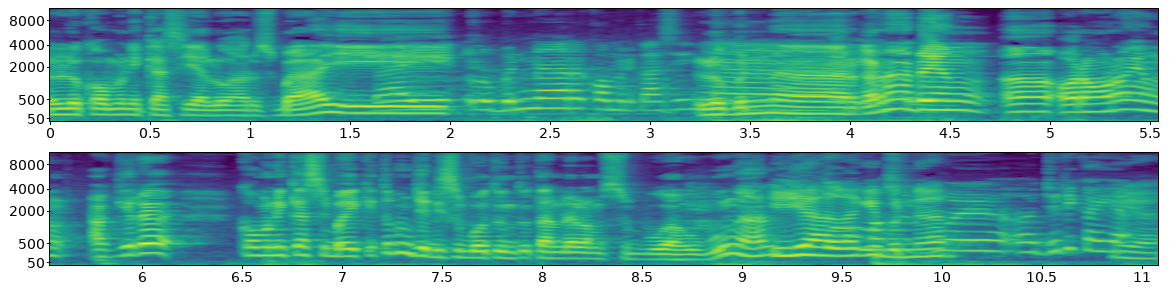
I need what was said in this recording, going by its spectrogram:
Lu komunikasi ya lu harus baik. Baik, lu bener komunikasinya. Lu benar. Karena ada yang eh, orang-orang yang akhirnya komunikasi baik itu menjadi sebuah tuntutan dalam sebuah hubungan. Iya Itu lagi bener. gue, eh, jadi kayak Iya.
